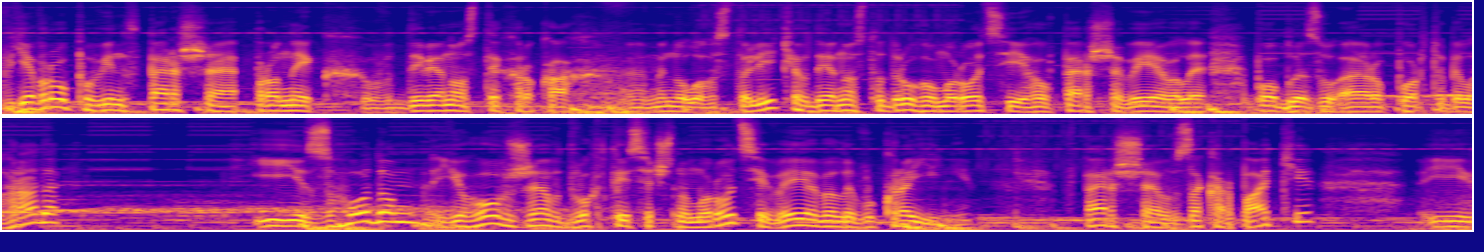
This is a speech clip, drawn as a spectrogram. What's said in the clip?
В Європу він вперше проник в 90-х роках минулого століття. В 92-му році його вперше виявили поблизу аеропорту Білграда. І згодом його вже в 2000 році виявили в Україні. Вперше в Закарпатті, і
